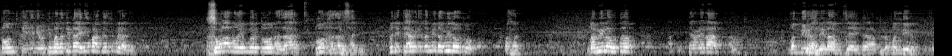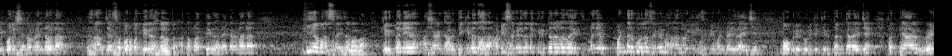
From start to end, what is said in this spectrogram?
नोंद केलेली होती. मला ती डायरी मागच मिळाली. सोळा नोव्हेंबर दोन हजार दोन हजार साली. म्हणजे त्यावेळेला मी नवीला होतो. महाराज नवीला होतो. त्यावेळेला मंदिर झालेलं आमच्या इथं आपलं मंदिर एकोणीसशे नव्याण्णवला घराच्या समोर मंदिर झालं होतं. आता मंदिर झाल्या कारणानं नियम असायचा बाबा. कीर्तन हे अशा कार्तिकीला झालं आम्ही सगळेजण कीर्तनाला जायचं म्हणजे पंढरपूरला सगळे महाराज वगैरे सगळी मंडळी जायचे. मोगरी गुरुचे कीर्तन करायचे. पण त्यावेळी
